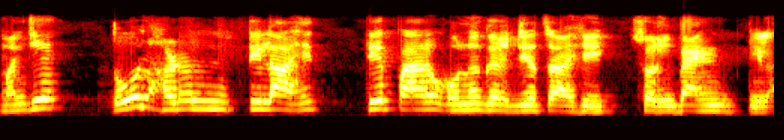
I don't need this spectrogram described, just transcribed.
म्हणजे दोन हडल निफ्टीला आहेत ते पार होणं गरजेचं आहे. सॉरी बँक निफ्टीला.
